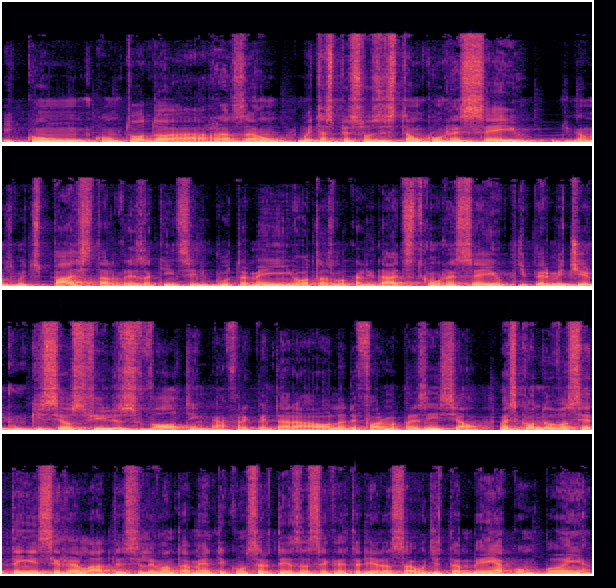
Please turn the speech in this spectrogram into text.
E com, com toda a razão, muitas pessoas estão com receio, digamos, muitos pais, talvez aqui em Sinibu também, em outras localidades, com receio de permitir com que seus filhos voltem a frequentar a aula de forma presencial. Mas quando você tem esse relato, esse levantamento, e com certeza certeza a Secretaria da Saúde também acompanha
